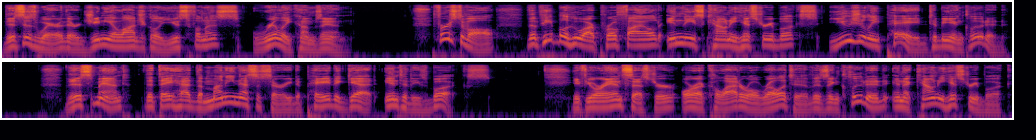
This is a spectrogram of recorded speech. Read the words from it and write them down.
This is where their genealogical usefulness really comes in. First of all, the people who are profiled in these county history books usually paid to be included. This meant that they had the money necessary to pay to get into these books. If your ancestor or a collateral relative is included in a county history book,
